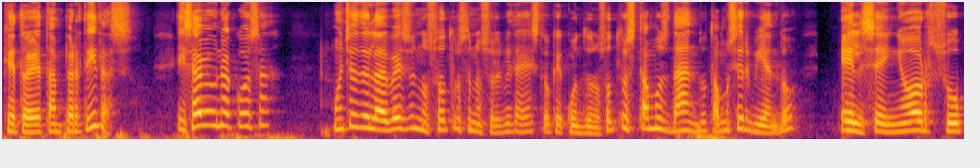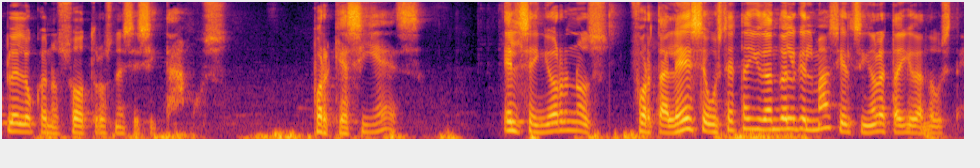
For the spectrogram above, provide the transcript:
que todavía están perdidas. Y sabe una cosa, muchas de las veces nosotros se nos olvida esto, que cuando nosotros estamos dando, estamos sirviendo, el Señor suple lo que nosotros necesitamos porque así es. El Señor nos fortalece. Usted está ayudando a alguien más y el Señor le está ayudando a usted.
